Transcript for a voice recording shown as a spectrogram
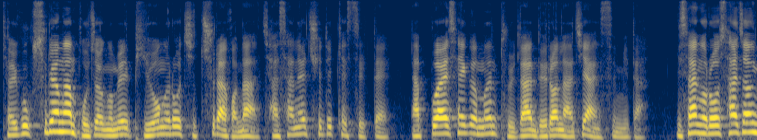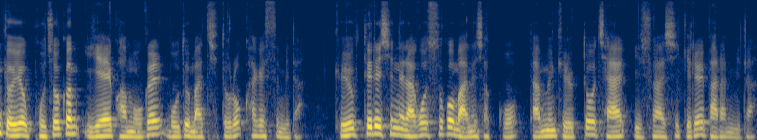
결국 수령한 보조금을 비용으로 지출하거나 자산을 취득했을 때 납부할 세금은 둘 다 늘어나지 않습니다. 이상으로 사전교육 보조금 이해 과목을 모두 마치도록 하겠습니다. 교육 들으시느라고 수고 많으셨고 남은 교육도 잘 이수하시기를 바랍니다.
